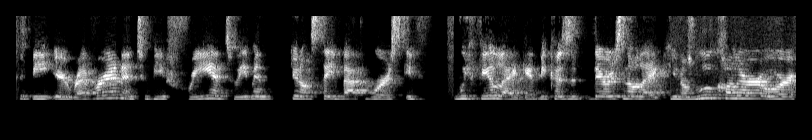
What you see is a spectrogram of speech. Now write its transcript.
to be irreverent and to be free and to even, you know, say bad words if we feel like it because there is no like you know blue color or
